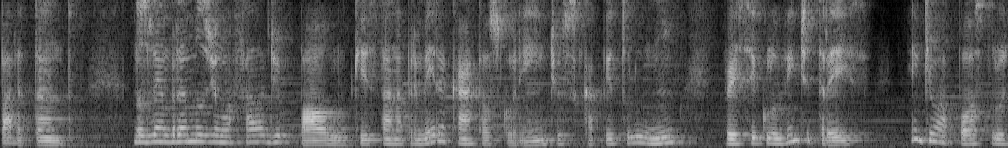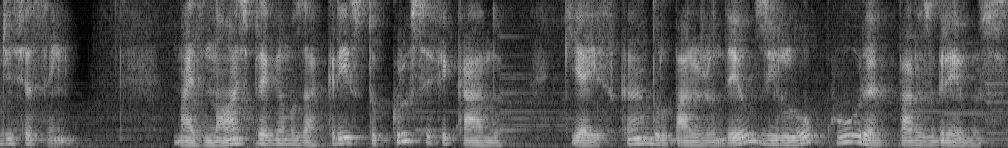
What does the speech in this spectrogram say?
Para tanto, nos lembramos de uma fala de Paulo que está na primeira carta aos Coríntios, capítulo 1, versículo 23, em que o apóstolo disse assim mas nós pregamos a Cristo crucificado, que é escândalo para os judeus e loucura para os gregos.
